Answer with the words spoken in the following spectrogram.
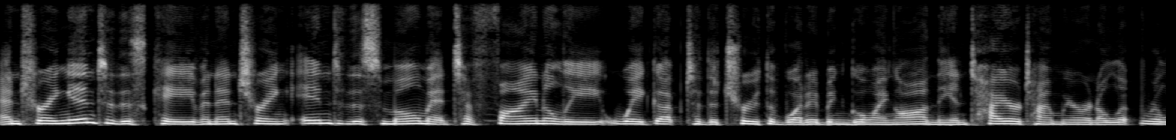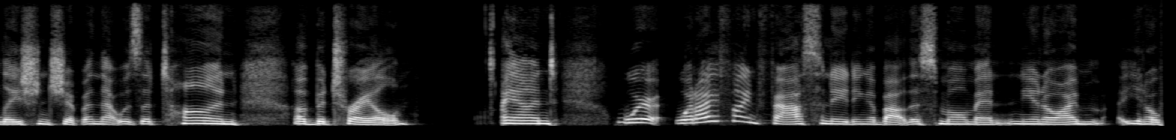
entering into this cave and entering into this moment to finally wake up to the truth of what had been going on the entire time we were in a relationship. And that was a ton of betrayal and where what I find fascinating about this moment, you know, I'm, you know,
